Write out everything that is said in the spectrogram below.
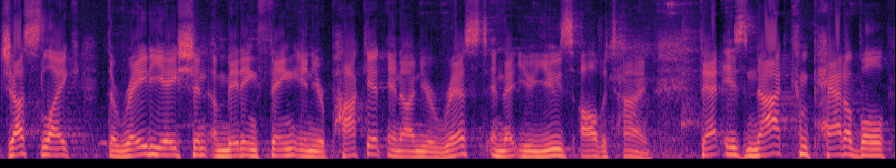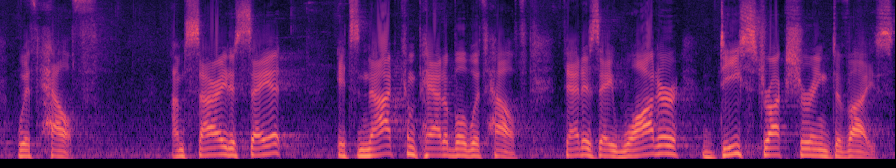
just like the radiation emitting thing in your pocket and on your wrist and that you use all the time. That is not compatible with health. I'm sorry to say it, it's not compatible with health. That is a water destructuring device.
